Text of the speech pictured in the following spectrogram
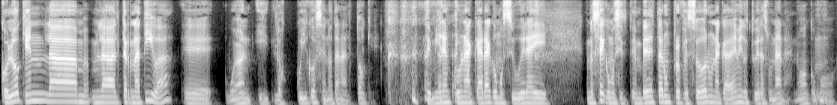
coloquen la, la alternativa, eh, weón, y los cuicos se notan al toque. Te miran con una cara como si hubiera ahí, no sé, como si en vez de estar un profesor, un académico, estuvieras un ana, ¿no? Como,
